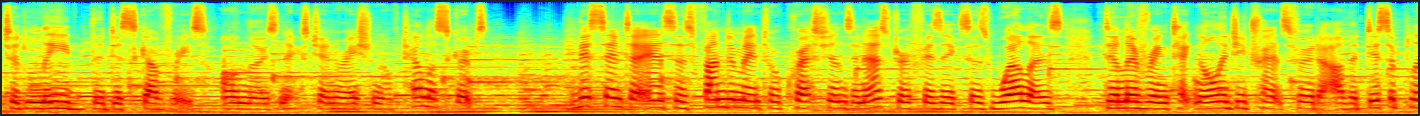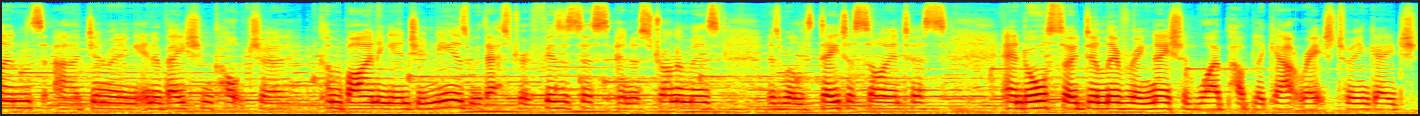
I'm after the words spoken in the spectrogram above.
to lead the discoveries on those next generation of telescopes. This centre answers fundamental questions in astrophysics as well as delivering technology transfer to other disciplines, uh, generating innovation culture, combining engineers with astrophysicists and astronomers, as well as data scientists, and also delivering nationwide public outreach to engage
